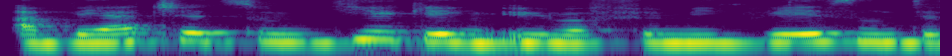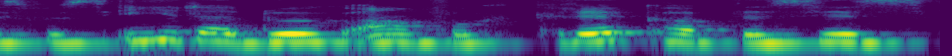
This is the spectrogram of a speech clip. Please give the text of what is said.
eine Wertschätzung dir gegenüber für mich gewesen und das, was ich dadurch einfach gekriegt habe, das ist,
